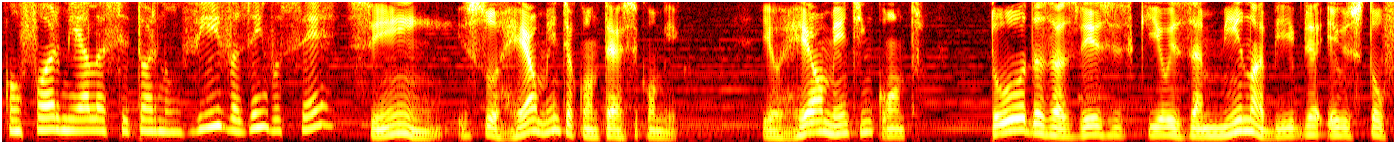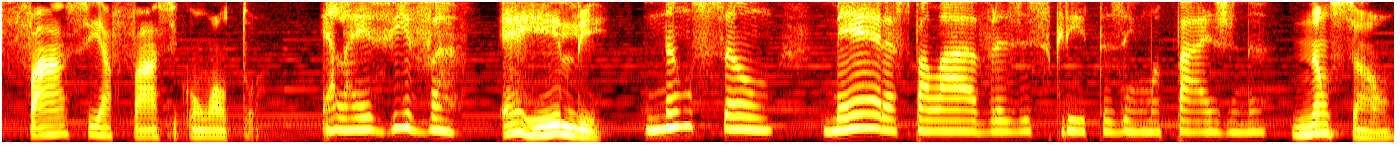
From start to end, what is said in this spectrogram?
conforme elas se tornam vivas em você? Sim, isso realmente acontece comigo. Eu realmente encontro. Todas as vezes que eu examino a Bíblia, eu estou face a face com o autor. Ela é viva. É ele. Não são meras palavras escritas em uma página. Não são.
